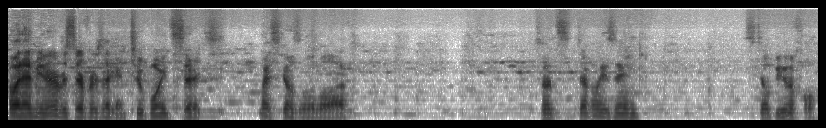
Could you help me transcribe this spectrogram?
Oh, it had me nervous there for a second. 2.6. My scale's a little off. So it's definitely zinc. Still beautiful.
